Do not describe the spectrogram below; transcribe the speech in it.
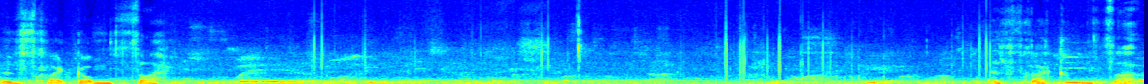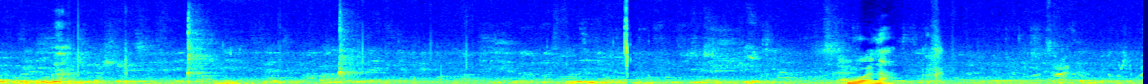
Elle sera comme ça. Elle sera comme ça. Voilà. Ça, comme on décrochait pas le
